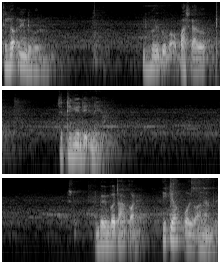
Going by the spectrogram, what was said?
Delok ning dhuwur. Dhuwur iku kok pas karo jedinge ndikne. Mbembo takon, iki apa iku anane?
